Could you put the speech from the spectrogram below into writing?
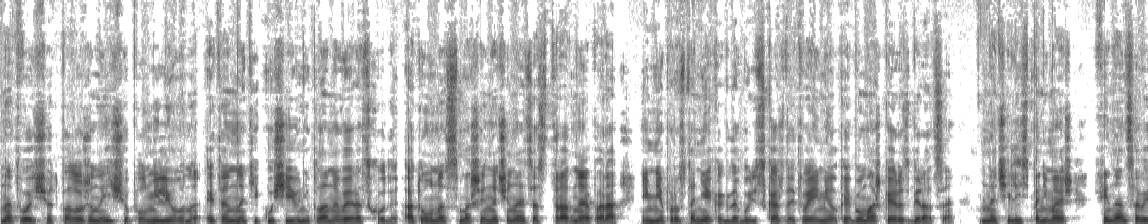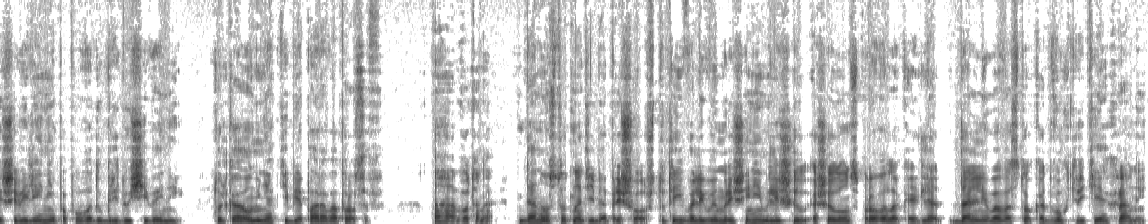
На твой счет положено еще полмиллиона. Это на текущие внеплановые расходы. А то у нас с Машей начинается страдная пора, и мне просто некогда будет с каждой твоей мелкой бумажкой разбираться. Начались, понимаешь, финансовые шевеления по поводу грядущей войны. Только у меня к тебе пара вопросов. Ага, вот она. Донос тут на тебя пришел, что ты волевым решением лишил эшелон с проволокой для Дальнего Востока двух третей охраны.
